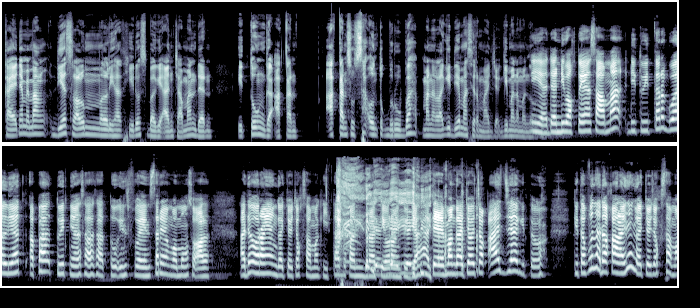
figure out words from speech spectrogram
kayaknya memang dia selalu melihat hidup sebagai ancaman dan itu nggak akan akan susah untuk berubah mana lagi dia masih remaja. Gimana menurut Iya, dan di waktu yang sama di Twitter gue lihat apa tweetnya salah satu influencer yang ngomong soal ada orang yang nggak cocok sama kita bukan berarti Iya, orang iya, itu iya, jahat. ya emang nggak cocok aja gitu. Kita pun ada kalanya nggak cocok sama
